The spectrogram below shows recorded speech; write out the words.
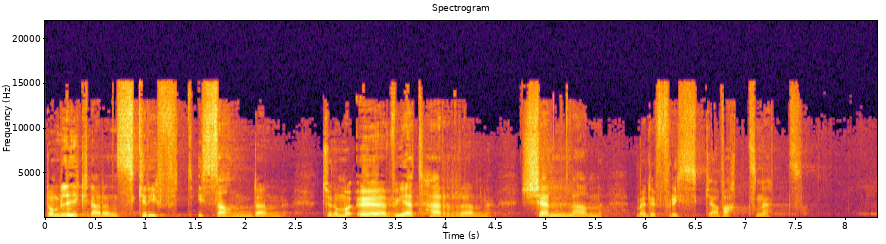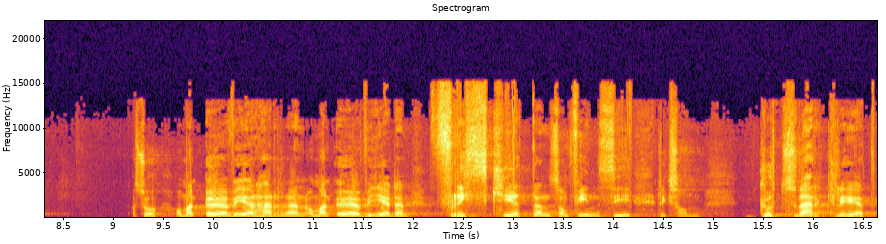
de liknar en skrift i sanden, ty de har övergett Herren, källan med det friska vattnet. Alltså, om man överger Herren, om man överger den friskheten som finns i liksom, Guds verklighet,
